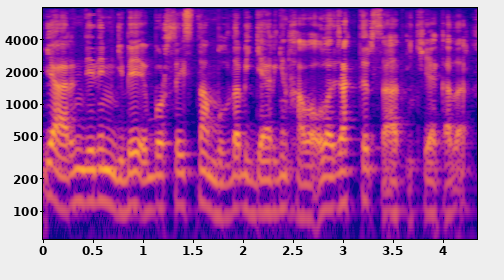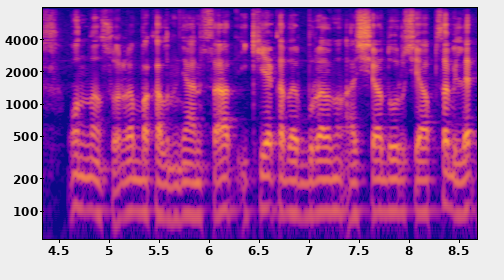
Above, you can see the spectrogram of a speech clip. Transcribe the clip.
Yarın dediğim gibi Borsa İstanbul'da bir gergin hava olacaktır saat 2'ye kadar. Ondan sonra bakalım yani saat 2'ye kadar buradan aşağı doğru şey yapsa bile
